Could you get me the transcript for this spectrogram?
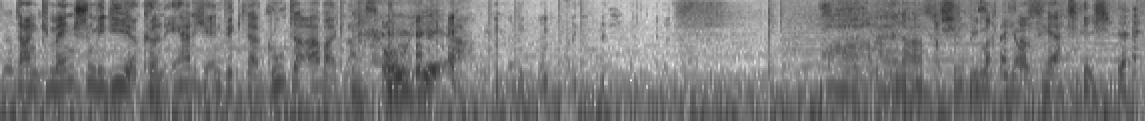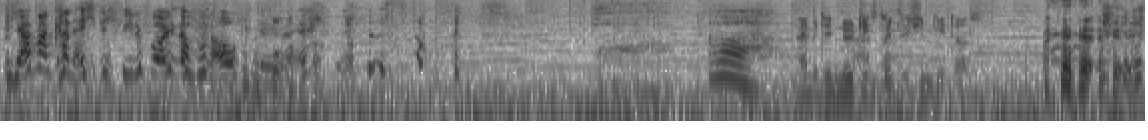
So dank Menschen wie dir können ehrliche Entwickler gute Arbeit leisten. Oh yeah. Boah, Alter, das Spiel macht mich auch fertig. Ja, man kann echt nicht viele Folgen davon aufnehmen, ey. oh, Nein, mit den nötigen Mittelchen geht das.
